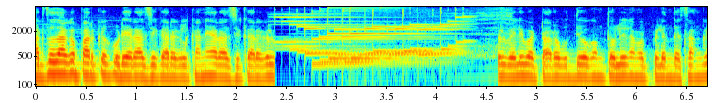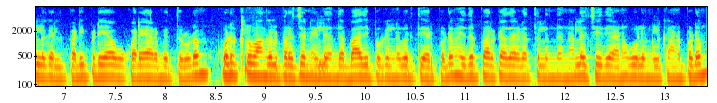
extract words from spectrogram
அடுத்ததாக பார்க்கக்கூடிய ராசிக்காரர்கள் கன்னியா ராசிக்காரர்கள் வெளிவட்டார உத்தியோகம் தொழில் அமைப்பில் இந்த சங்கல்கள் படிப்படியாக குறைய ஆரம்பித்துவிடும் கொடுக்கல் வாங்கல் பிரச்சனையில் இருந்த பாதிப்புகள் நிவர்த்தி ஏற்படும். எதிர்பார்க்காத இடத்திலிருந்து இந்த நல்ல செய்தி அனுகூலங்கள் காணப்படும்.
